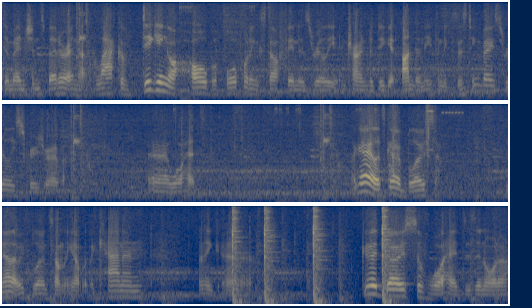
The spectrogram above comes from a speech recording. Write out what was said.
dimensions better, and that lack of digging a hole before putting stuff in is really, and trying to dig it underneath an existing base really screws you over. Uh, warheads. Okay, let's go blow some. Now that we've blown something up with a cannon, I think uh, good dose of warheads is in order.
